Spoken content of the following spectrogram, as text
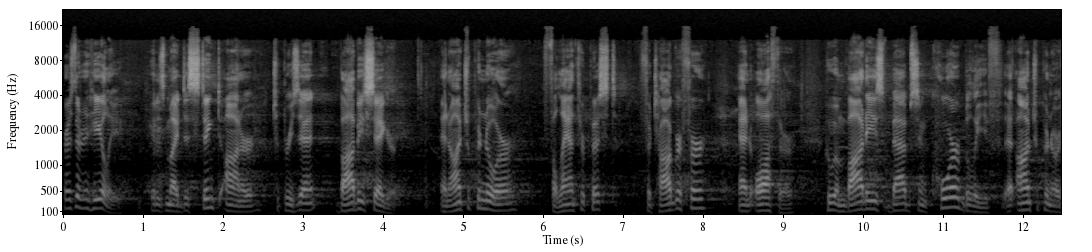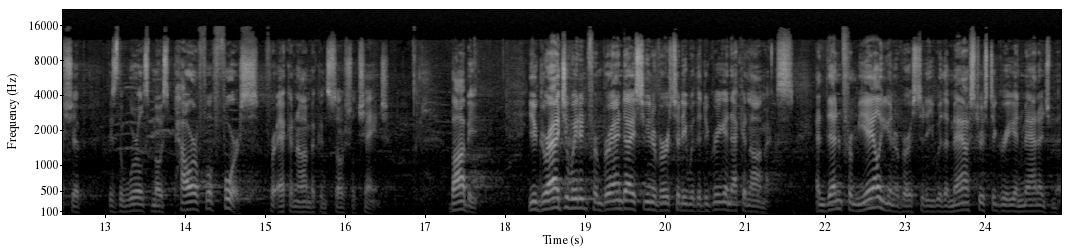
President Healey, it is my distinct honor to present Bobby Sager, an entrepreneur, philanthropist, photographer, and author who embodies Babson core belief that entrepreneurship is the world's most powerful force for economic and social change. Bobby, you graduated from Brandeis University with a degree in economics, and then from Yale University with a master's degree in management.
